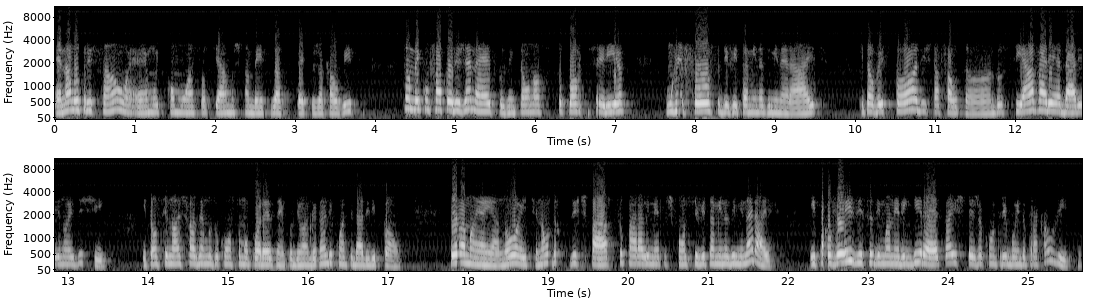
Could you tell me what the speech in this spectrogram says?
É, na nutrição, é muito comum associarmos também esses aspectos da calvície também com fatores genéticos. Então, nosso suporte seria um reforço de vitaminas e minerais, que talvez pode estar faltando se a variedade não existir. Então, se nós fazemos o consumo, por exemplo, de uma grande quantidade de pão pela manhã e à noite, não damos espaço para alimentos fontes de vitaminas e minerais. E talvez isso, de maneira indireta, esteja contribuindo para a calvície.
